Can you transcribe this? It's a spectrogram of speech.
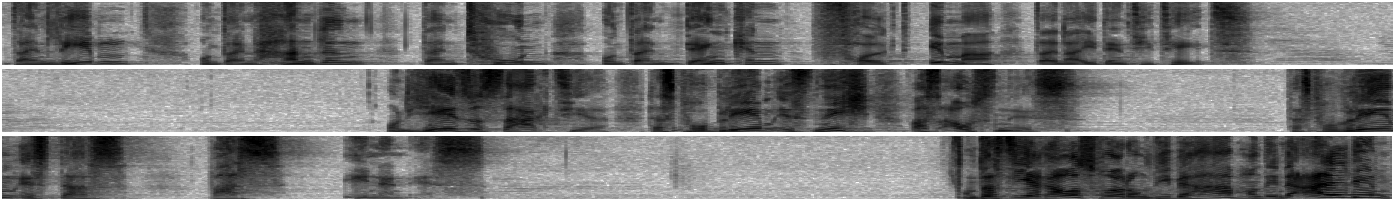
Dein Leben und dein Handeln, dein Tun und dein Denken folgt immer deiner Identität. Und Jesus sagt hier, das Problem ist nicht, was außen ist. Das Problem ist das, was innen ist. Und das ist die Herausforderung, die wir haben. Und in all dem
